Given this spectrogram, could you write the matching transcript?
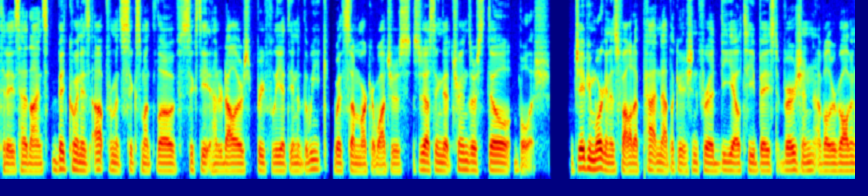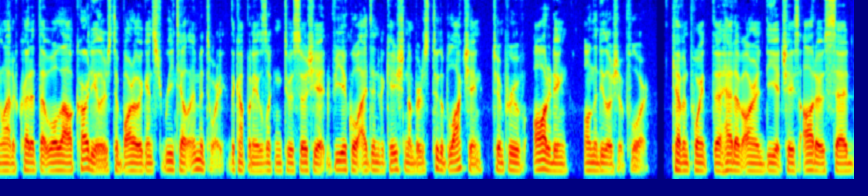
Today's headlines Bitcoin is up from its six month low of $6,800 briefly at the end of the week, with some market watchers suggesting that trends are still bullish. JP Morgan has filed a patent application for a DLT based version of a revolving line of credit that will allow car dealers to borrow against retail inventory. The company is looking to associate vehicle identification numbers to the blockchain to improve auditing on the dealership floor. Kevin Point, the head of R&D at Chase Autos, said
